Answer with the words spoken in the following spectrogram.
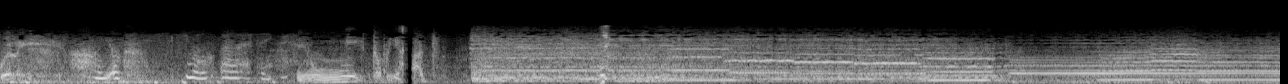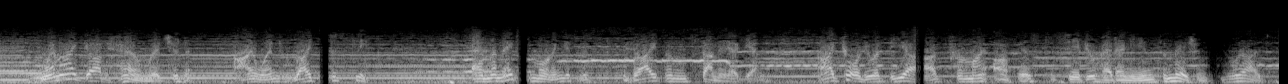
Will he? oh, you're, You're hurting. You need to be hurt. When I got home, Richard, I went right to sleep. And the next morning it was bright and sunny again. I called you at the yard from my office to see if you had any information. You were out.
